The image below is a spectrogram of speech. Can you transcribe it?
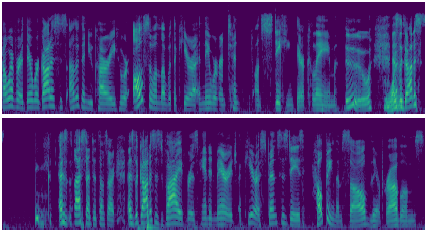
However, there were goddesses other than Yukari who were also in love with Akira, and they were intent on staking their claim. Ooh, What as the goddess. As last sentence, I'm sorry. As the goddesses vie for his hand in marriage, Akira spends his days helping them solve their problems.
